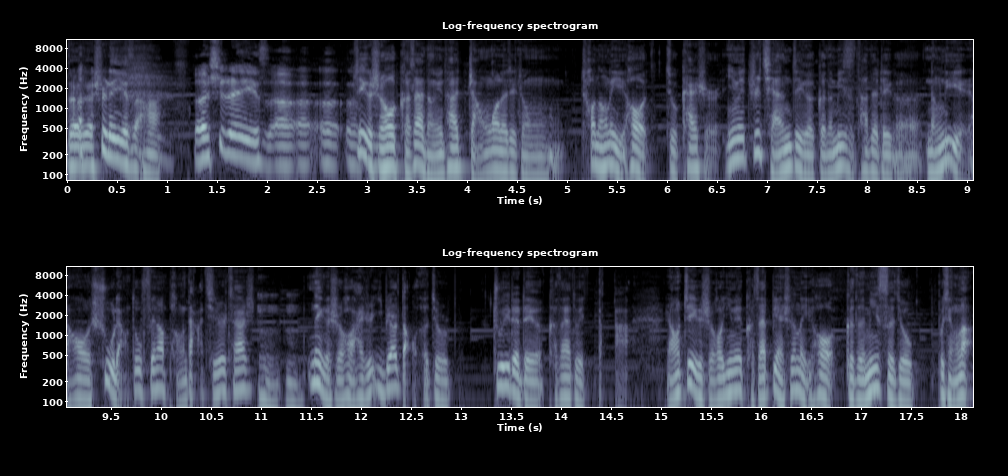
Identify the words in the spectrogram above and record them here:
对对是这意思哈，呃，是这意思，嗯嗯嗯。这个时候可赛等于他掌握了这种。超能力以后就开始，因为之前这个葛德米斯他的这个能力，然后数量都非常庞大。其实他嗯嗯那个时候还是一边倒的，就是追着这个可赛队打。然后这个时候，因为可赛变身了以后，葛德米斯就不行了，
